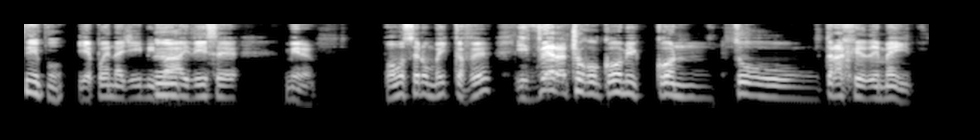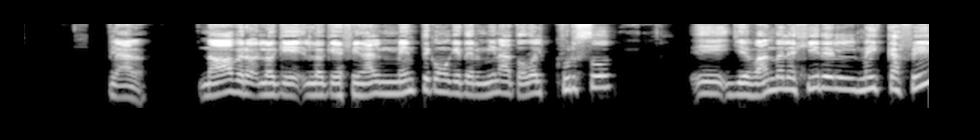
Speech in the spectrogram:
Sí, po. Y después Najimi Eh. va y dice, miren, podemos hacer un maid café y ver a Choco Comic con su traje de maid. Claro. No, pero lo que, lo que finalmente como que termina todo el curso eh, llevando a elegir el Make Café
